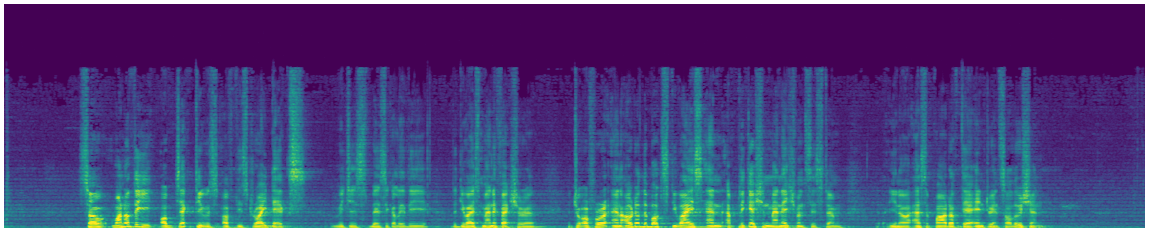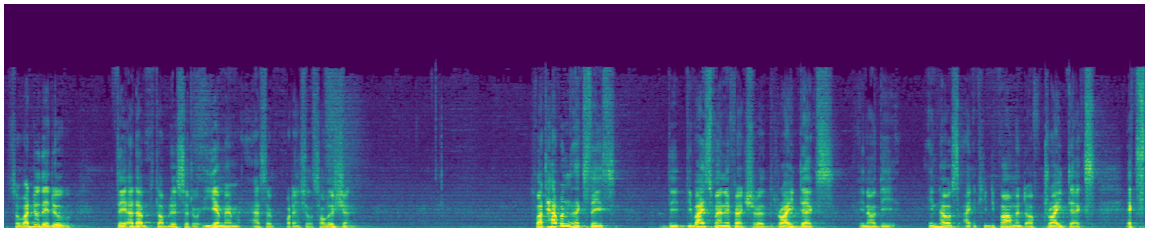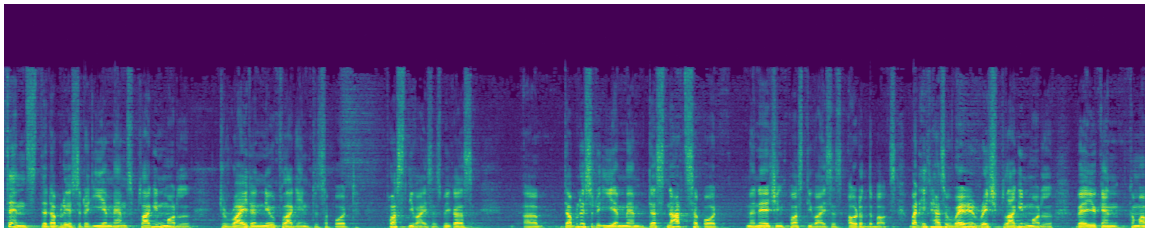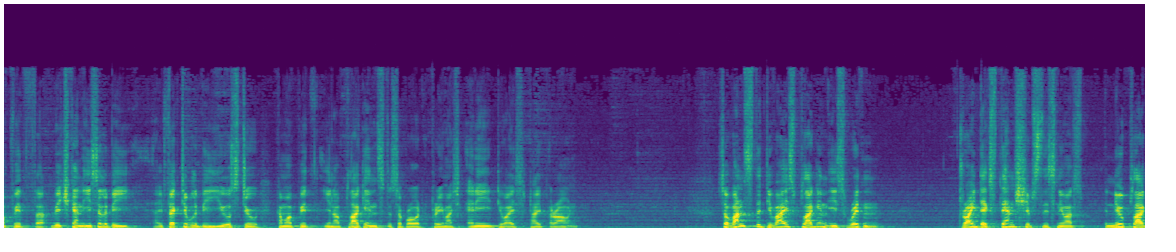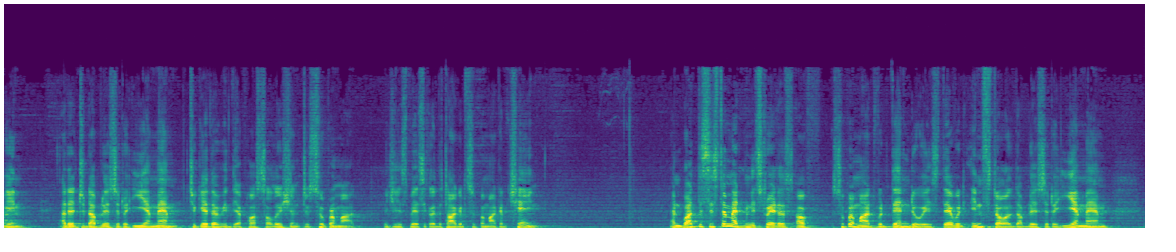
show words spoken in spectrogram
So one of the objectives of this DRIDEX, which is basically the, the device manufacturer, to offer an out-of-the-box device and application management system you know, as a part of their end-to-end solution. So what do they do? They adopt WSO2 EMM as a potential solution. So what happens next is the device manufacturer, the DRIDEX, you know, the in-house IT department of DRIDEX extends the WSO2 EMM's plugin model to write a new plugin to support POS devices because uh, WSO2 EMM does not support managing POS devices out of the box. But it has a very rich plugin model where you can come up with, uh, which can easily be effectively be used to come up with you know, plugins to support pretty much any device type around. So once the device plugin is written, DRIDEX then ships this new, new plugin added to WSO2 EMM together with their POS solution to Supermart, which is basically the target supermarket chain. And what the system administrators of Supermart would then do is they would install WSO2 EMM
